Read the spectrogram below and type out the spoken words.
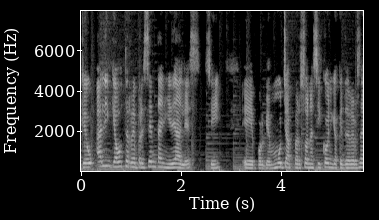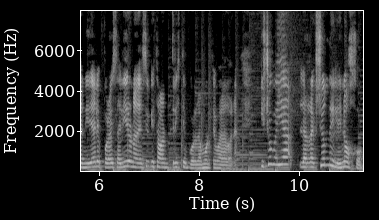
que alguien que a vos te representa en ideales, ¿sí? Eh, porque muchas personas icónicas que te representan en ideales por ahí salieron a decir que estaban tristes por la muerte de Maradona. Y yo veía la reacción del enojo.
